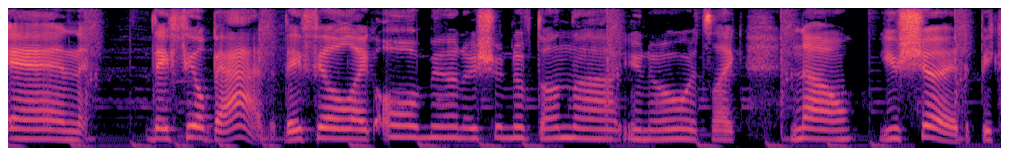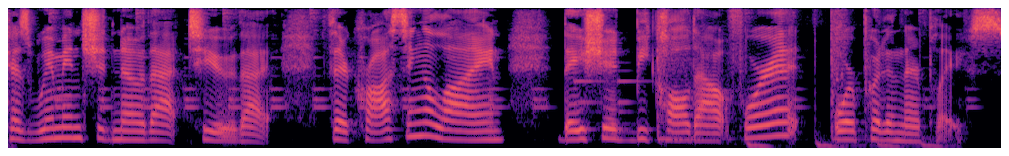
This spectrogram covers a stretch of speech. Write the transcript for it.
and they feel bad. They feel like, oh man, I shouldn't have done that. You know, it's like, no, you should, because women should know that too. That if they're crossing a line, they should be called out for it or put in their place.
